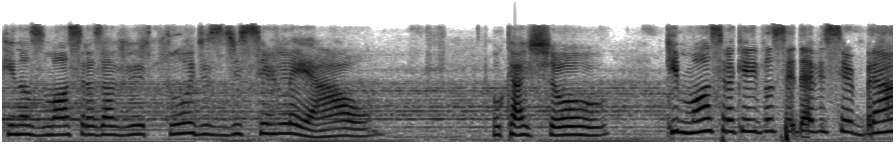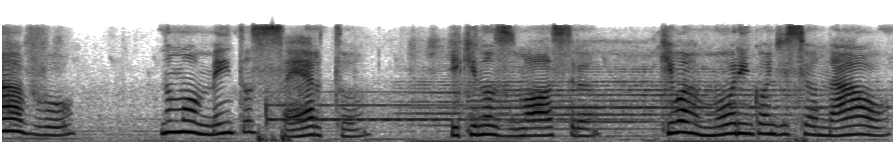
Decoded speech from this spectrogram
que nos mostra as virtudes de ser leal. O cachorro que mostra que você deve ser bravo no momento certo e que nos mostra que o amor incondicional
